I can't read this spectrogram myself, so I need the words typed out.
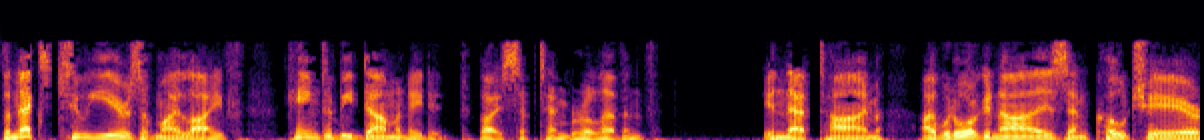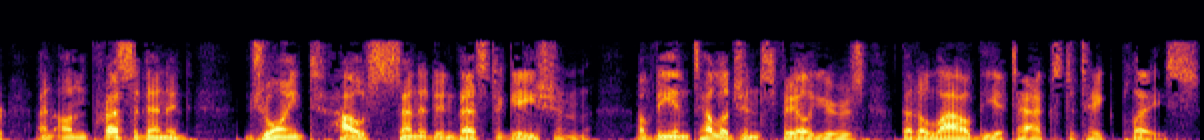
The next two years of my life came to be dominated by September 11th. In that time, I would organize and co-chair an unprecedented joint House-Senate investigation of the intelligence failures that allowed the attacks to take place.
